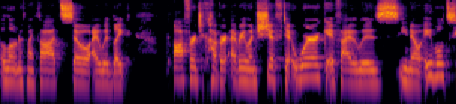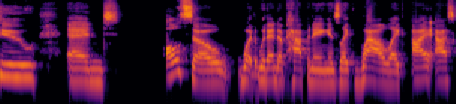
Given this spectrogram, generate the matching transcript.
alone with my thoughts. So I would like offer to cover everyone's shift at work if I was, you know, able to. And also, what would end up happening is like, wow, like I ask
